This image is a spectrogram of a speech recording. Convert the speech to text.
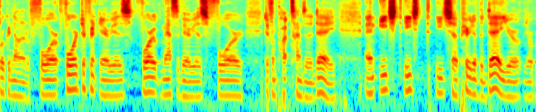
broken down into four four different areas four massive areas four different times of the day and each each each uh, period of the day you're you're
